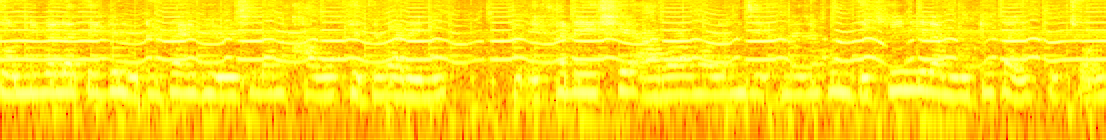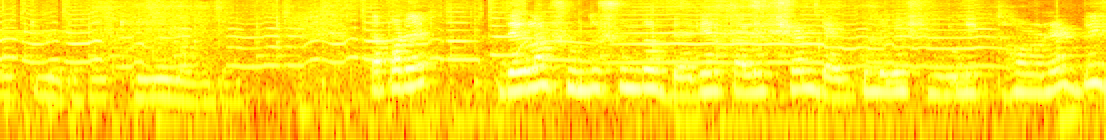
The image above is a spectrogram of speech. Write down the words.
চণ্ডীমেলা থেকে লোটে ফ্রাই ভেবেছিলাম খাব, খেতে পারিনি। তো এখানে এসে আবার ভাবলাম যে এখানে যখন দেখিয়ে নিলাম লোটে ফ্রাই তো চলো একটু লোটে ফ্রাই খেয়ে নেওয়া যায় তারপরে দেখলাম সুন্দর সুন্দর ব্যাগের কালেকশন ব্যাগগুলো বেশ ইউনিক ধরনের, বেশ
